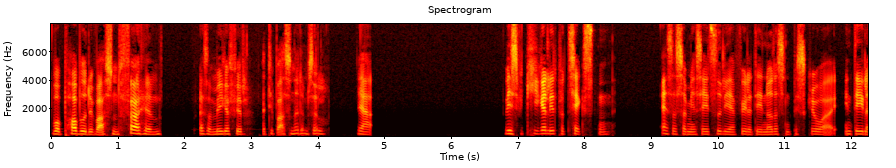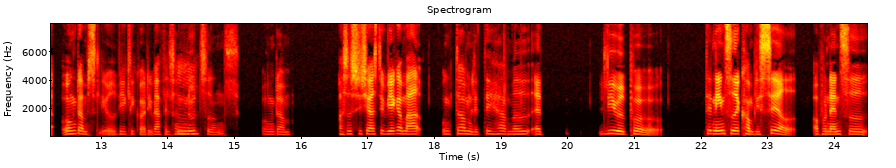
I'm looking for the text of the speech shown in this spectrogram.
hvor poppet det var sådan førhen. Altså mega fedt, at de bare sådan er dem selv. Ja. Hvis vi kigger lidt på teksten, altså som jeg sagde tidligere, jeg føler, det er noget, der sådan beskriver en del af ungdomslivet virkelig godt, i hvert fald sådan mm. nutidens ungdom. Og så synes jeg også, det virker meget ungdomligt, det her med, at livet på den ene side er kompliceret, og på den anden side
